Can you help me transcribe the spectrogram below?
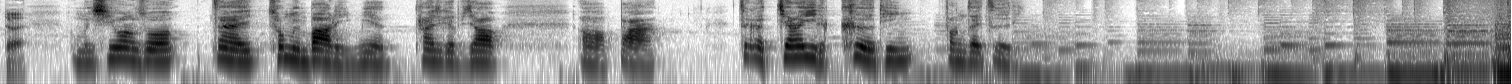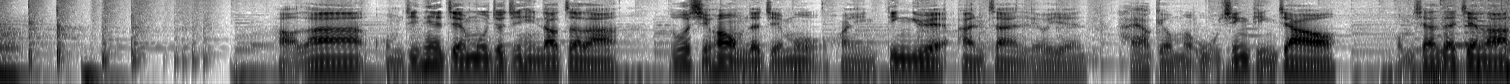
对，我们希望说在聪明吧里面，它一个比较啊、把这个嘉义的客厅。放在这里。好啦，我们今天的节目就进行到这啦。如果喜欢我们的节目，欢迎订阅、按赞、留言，还要给我们五星评价哦。我们下次再见啦。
